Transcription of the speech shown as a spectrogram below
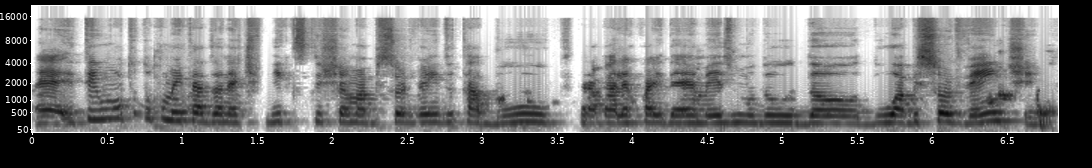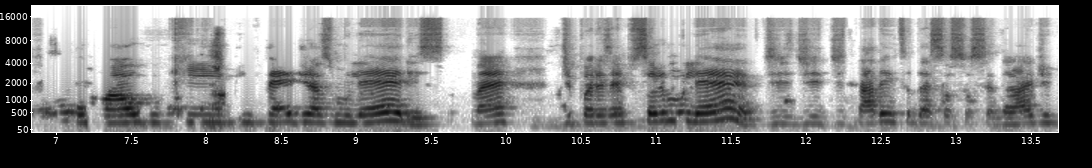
É, e tem um outro documentário da Netflix que chama Absorvendo o Tabu, que trabalha com a ideia mesmo do, do, do absorvente como algo que impede as mulheres, né, de, por exemplo, ser mulher, de, de, de estar dentro dessa sociedade.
